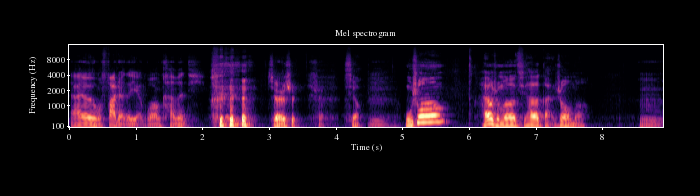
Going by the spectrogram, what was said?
大家要用发展的眼光看问题。确实是。是，行，嗯无双还有什么其他的感受吗？嗯，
